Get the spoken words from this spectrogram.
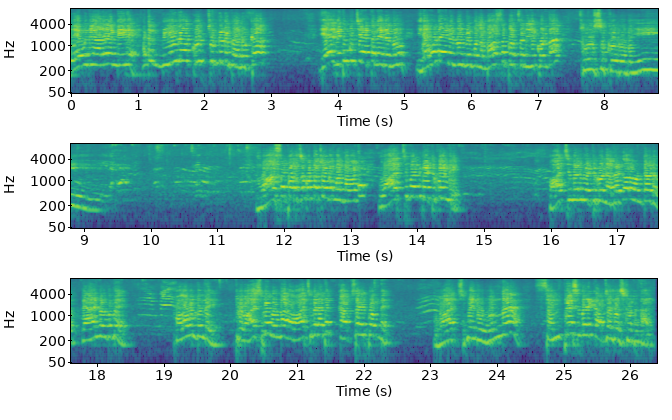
దేవుని ఆలయం మీరే. అంటే మీరే కూర్చుంటున్న కనుక. ఏ విధము చేతనైనను ఎవడైనను మిమ్మల్ని మోసపరచనీయకుండా చూసుకోరుడి మోసపరచకుండా చూడమంటామంటే వాచ్మెన్ పెట్టుకోండి. వాచ్మెన్ పెట్టుకోండి. అమెరికాలో ఉంటాడు. ల్యాండ్ ఉంటుంది. పొలం ఉంటుంది. ఇప్పుడు వాచ్మెన్ ఉన్నాడు. వాచ్మెన్ అయితే కబ్జా అయిపోతుంది. వాచ్మెన్ ఉన్నా సంపేసి మరి కబ్జా చేసుకుంటున్నారు.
